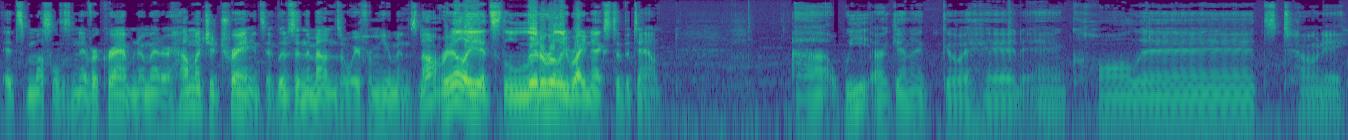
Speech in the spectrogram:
its muscles never cramp no matter how much it trains. It lives in the mountains away from humans. Not really, it's literally right next to the town. Uh, we are gonna go ahead and call it Tony.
